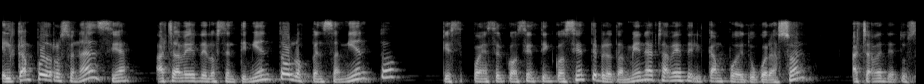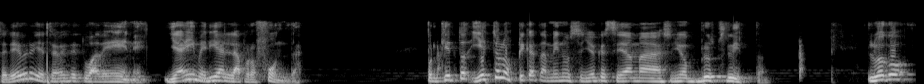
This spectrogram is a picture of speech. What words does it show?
el campo de resonancia a través de los sentimientos, los pensamientos, que pueden ser conscientes e inconscientes, pero también a través del campo de tu corazón a través de tu cerebro y a través de tu ADN. Y ahí me iría en la profunda. Porque esto, y esto lo explica también un señor que se llama el señor Bruce Lipton. Luego,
